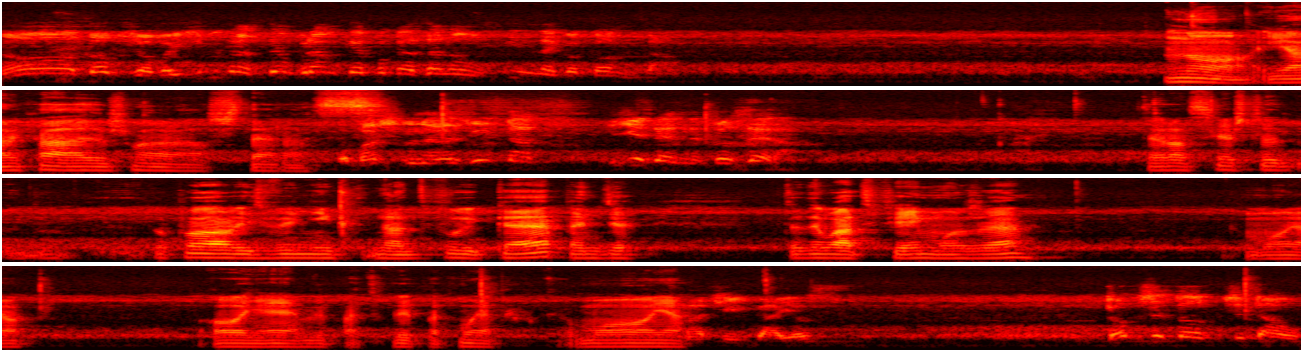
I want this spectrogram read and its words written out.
No dobrze, obejrzymy teraz tę bramkę pokazaną z innego kąta. No, Jarka już ma aż teraz. Popatrzmy na rezultat 1 do 0. Teraz jeszcze doprowadzić wynik na dwójkę. Będzie łatwiej może. Moja. O nie, wypadł, wypadł. Moja piłka. Moja. Maciej Gajos. Dobrze to odczytał,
